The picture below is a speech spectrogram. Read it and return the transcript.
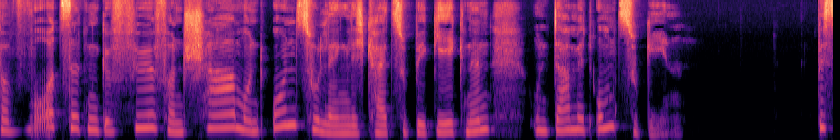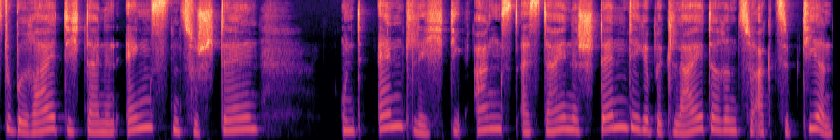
verwurzelten Gefühl von Scham und Unzulänglichkeit zu begegnen und damit umzugehen? Bist du bereit, dich deinen Ängsten zu stellen und endlich die Angst als deine ständige Begleiterin zu akzeptieren,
